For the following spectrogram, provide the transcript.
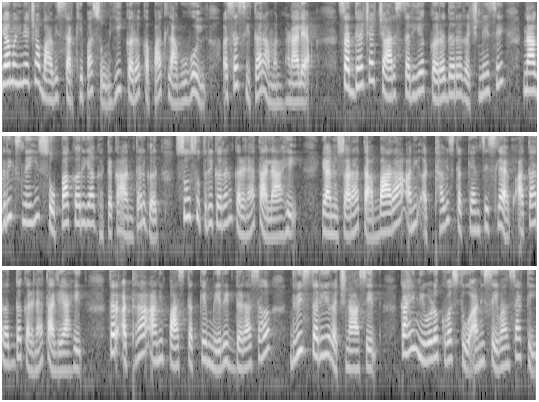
या महिन्याच्या बावीस तारखेपासून ही कर कपात लागू होईल असं सीतारामन म्हणाल्या. सध्याच्या चार स्तरीय करदर रचनेचे नागरिक स्नेही सोपा कर या घटकाअंतर्गत सुसूत्रीकरण करण्यात आलं आहे. यानुसार आता बारा आणि अठ्ठावीस टक्क्यांचे स्लॅब आता रद्द करण्यात आले आहेत. तर अठरा आणि पाच टक्के मेरिट दरासह द्विस्तरीय रचना असेल. काही निवडक वस्तू आणि सेवांसाठी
